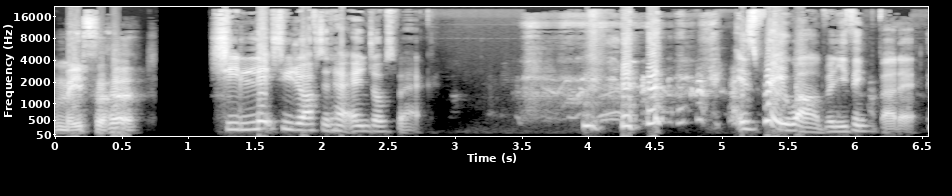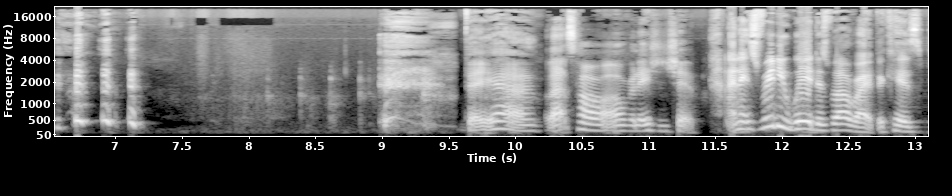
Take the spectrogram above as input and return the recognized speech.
made for her. She literally drafted her own job spec. it's pretty wild when you think about it. but yeah, that's how our relationship. And it's really weird as well, right? Because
